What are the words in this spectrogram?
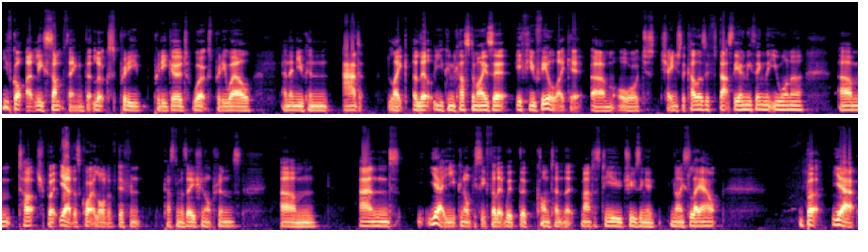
you've got at least something that looks pretty pretty good, works pretty well, and then you can add like a little you can customize it if you feel like it um, or just change the colors if that's the only thing that you want to um, touch. But yeah there's quite a lot of different customization options. Um, and yeah you can obviously fill it with the content that matters to you choosing a nice layout. But yeah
